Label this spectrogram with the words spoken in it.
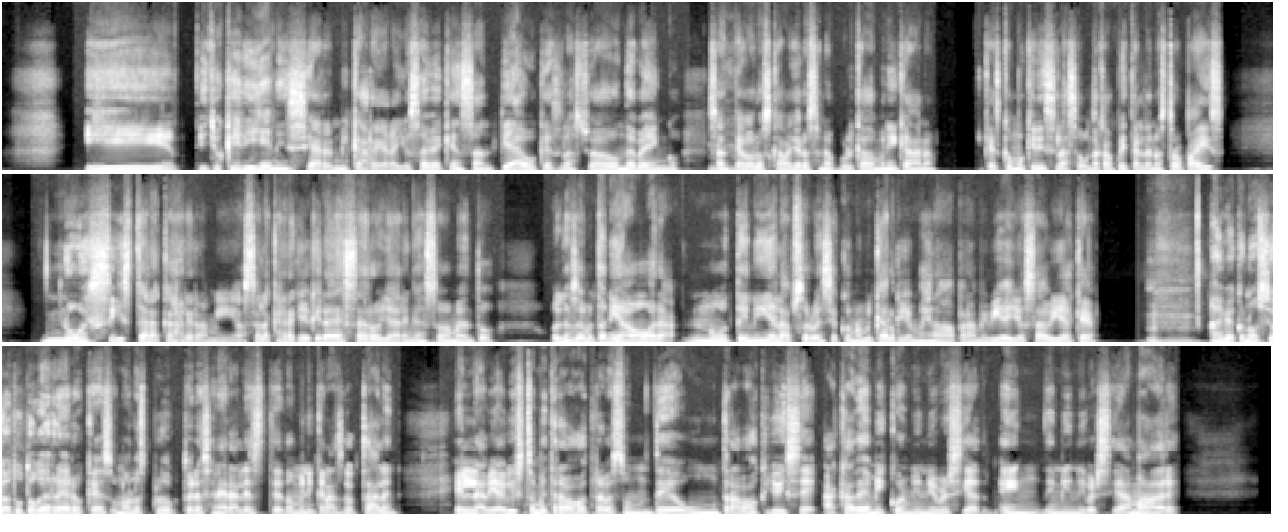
y, y yo quería iniciar mi carrera. Yo sabía que en Santiago, que es la ciudad donde vengo, Santiago de Ujú. los Caballeros en República Dominicana, que es como quien dice la segunda capital de nuestro país, no existe la carrera mía. O sea, la carrera que yo quería desarrollar en ese momento, o en ese momento ni ahora, no tenía la absorbencia económica de lo que yo imaginaba para mi vida. Yo sabía que Ujú. había conocido a Tuto Guerrero, que es uno de los productores generales de Dominicanas Got Talent. Él había visto mi trabajo a través de un, trabajo que yo hice académico en mi universidad, en, en mi universidad madre.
